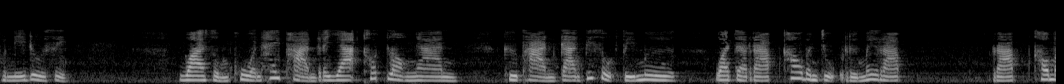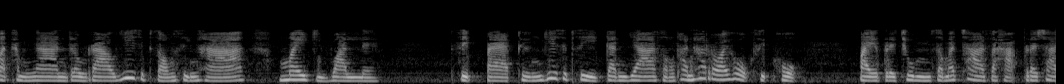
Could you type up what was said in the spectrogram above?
คนนี้ดูสิ ว่าสมควรให้ผ่านระยะทดลองงาน คือผ่านการพิสูจน์ฝีมือ ว่าจะรับเข้าบรรจุหรือไม่รับ รับเข้ามาทำงานราวๆ 22 สิงหา ไม่กี่วันเลย 18 ถึง 24 กันยา 2566 ไปประชุมสมัชชาสหประชา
